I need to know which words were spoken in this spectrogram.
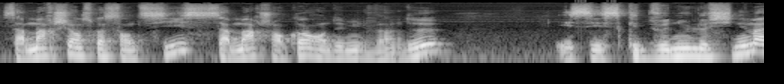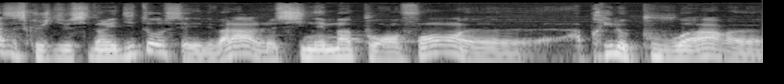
Ça marchait en 66, ça marche encore en 2022. Et c'est ce qui est devenu le cinéma, c'est ce que je dis aussi dans l'édito. C'est voilà, le cinéma pour enfants euh, a pris le pouvoir euh,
